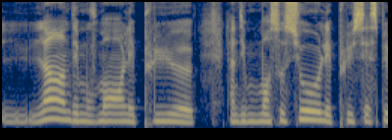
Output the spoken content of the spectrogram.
l'un des mouvements les plus, l'un des mouvements sociaux les plus CSP+,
